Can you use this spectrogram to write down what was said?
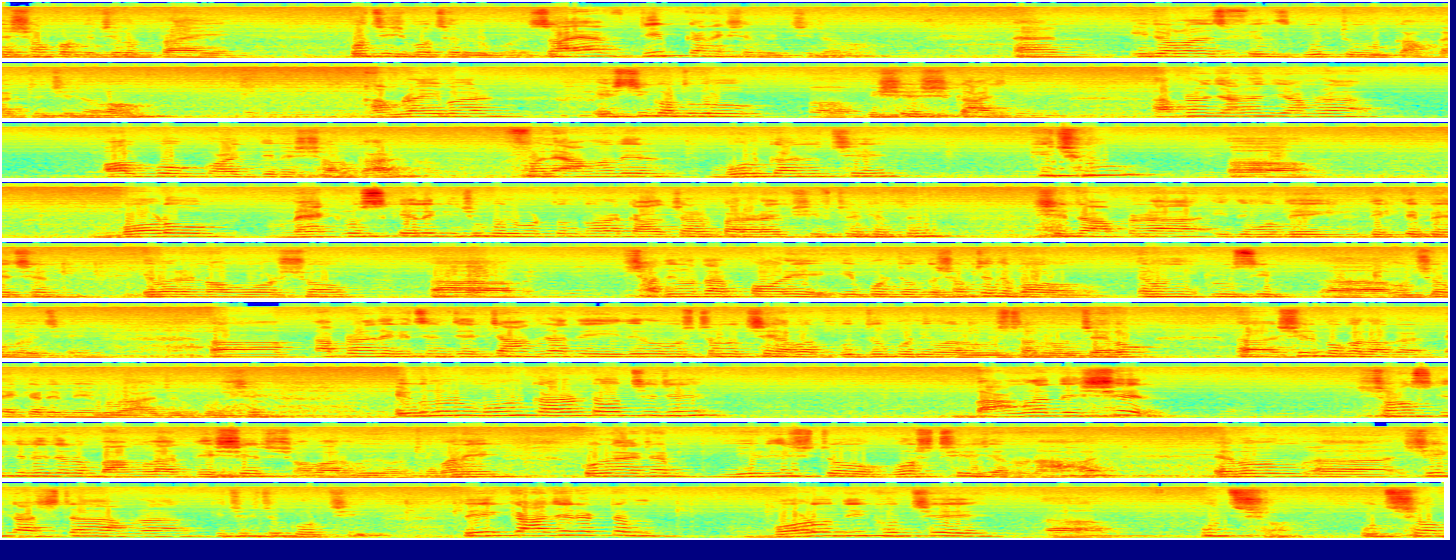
কাজের সম্পর্ক ছিল প্রায় পঁচিশ বছরের উপরে। So I have deep connection with Chittagong and it always feels good to come back to Chittagong আমরা এবার এসছি কতগুলো বিশেষ কাজ নিয়ে। আপনারা জানেন যে আমরা অল্প কয়েকদিনের সরকার, ফলে আমাদের মূল কাজ হচ্ছে কিছু বড় ম্যাক্রো স্কেলে কিছু পরিবর্তন করা কালচারাল প্যারাডাইম শিফটের ক্ষেত্রে। সেটা আপনারা ইতিমধ্যেই দেখতে পেয়েছেন। এবারে নববর্ষ স্বাধীনতার পরে এ পর্যন্ত সবচেয়ে বড় এবং ইনক্লুসিভ উৎসব হয়েছে। আপনারা দেখেছেন যে চাঁদ রাতে ঈদের অনুষ্ঠান হচ্ছে, আবার বুদ্ধ পূর্ণিমার অনুষ্ঠান হচ্ছে এবং শিল্পকলা একাডেমি এগুলো আয়োজন করছে। এগুলোর মূল কারণটা হচ্ছে যে বাংলাদেশের সংস্কৃতিটা যেন বাংলাদেশের সবার হয়ে ওঠে। মানে কোনো একটা নির্দিষ্ট গোষ্ঠীর যেন না হয়। এবং সেই কাজটা আমরা কিছু কিছু করছি। তো এই কাজের একটা বড় দিক হচ্ছে উৎসব। উৎসব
